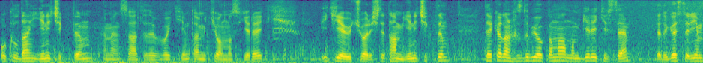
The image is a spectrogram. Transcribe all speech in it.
okuldan yeni çıktım. Hemen saate de bir bakayım. Tam 2 olması gerek. 2'ye 3 var işte. Tam yeni çıktım. Tekrardan hızlı bir yoklama almam gerekirse ya da göstereyim.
